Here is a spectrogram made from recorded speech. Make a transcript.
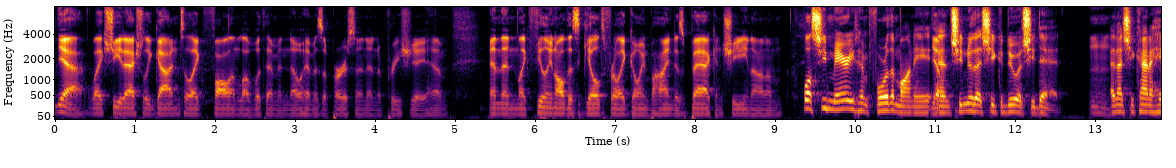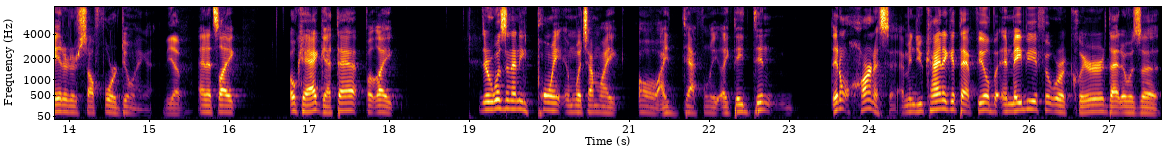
Yeah, like she had actually gotten to like fall in love with him and know him as a person and appreciate him. And then like feeling all this guilt for like going behind his back and cheating on him. Well, she married him for the money, Yep. Mm-hmm. and she knew that she could do what she did, and then she kind of hated herself for doing it. Yep. And it's like, okay, I get that, but like, there wasn't any point in which I'm like, oh, I definitely like they didn't they don't harness it. I mean, you kind of get that feel, but and maybe if it were clearer that it was a,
